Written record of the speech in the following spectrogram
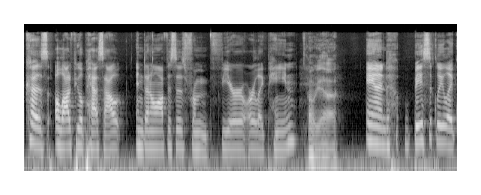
because a lot of people pass out in dental offices from fear or like pain Oh yeah. and basically like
